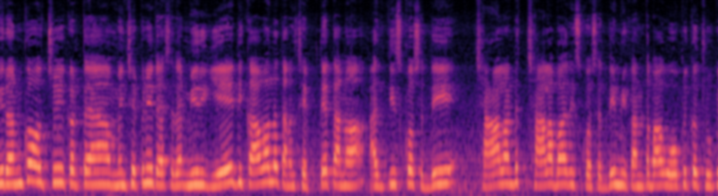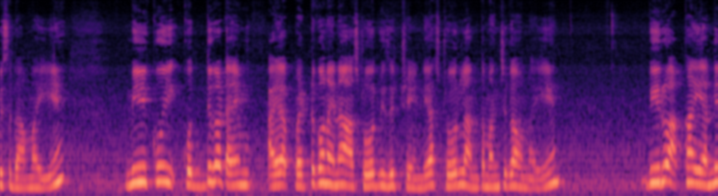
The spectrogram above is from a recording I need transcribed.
మీరు అనుకోవచ్చు ఇక్కడ మేము చెప్పినవి తెస్తుంది మీరు ఏది కావాలో తనకు చెప్తే తను అది తీసుకొస్తుంది. చాలా అంటే చాలా బాగా తీసుకొస్తుంది. మీకు అంత బాగా ఓపిక చూపిస్తుంది అమ్మాయి. మీకు కొద్దిగా టైం పెట్టుకొనైనా ఆ స్టోర్ విజిట్ చేయండి. ఆ స్టోర్లో అంత మంచిగా ఉన్నాయి. మీరు అక్క ఇవన్నీ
